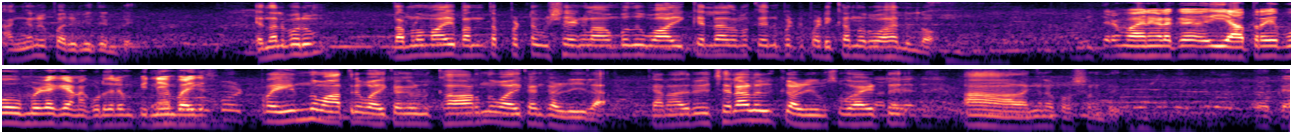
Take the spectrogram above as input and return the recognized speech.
അങ്ങനെ ഒരു പരിമിതി ഉണ്ട്. എന്നാൽ പോലും നമ്മളുമായി ബന്ധപ്പെട്ട വിഷയങ്ങളാകുമ്പോൾ വായിക്കല്ല നമുക്ക് അതിനെപ്പറ്റി പഠിക്കാൻ നിർവാഹമല്ലല്ലോ. ഇത്തരം വായനകളൊക്കെ ഈ യാത്രയിൽ പോകുമ്പോഴൊക്കെയാണ് കൂടുതലും പിന്നെയും ബൈക്ക് ട്രെയിനിൽ നിന്ന് മാത്രമേ വായിക്കാൻ കഴിയുള്ളൂ കാറിൽ നിന്ന് വായിക്കാൻ കഴിയില്ല. കാരണം അതിൽ ചില ആളുകൾക്ക് കഴിയും സുഖമായിട്ട് ആ അതങ്ങനെ പ്രശ്നമുണ്ട്. ഓക്കെ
